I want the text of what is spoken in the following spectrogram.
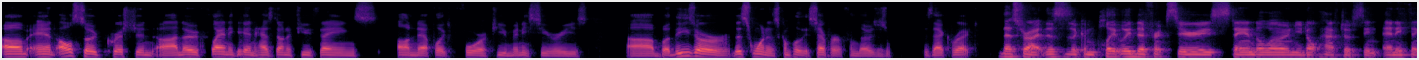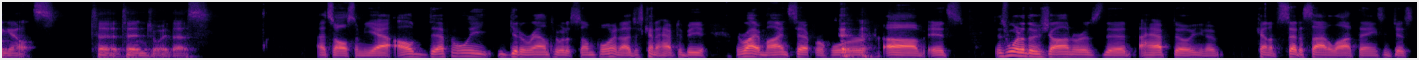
Um, and also, Christian, uh, I know Flanagan has done a few things on Netflix for a few miniseries, uh, but these are this one is completely separate from those. Is, is that correct? That's right. This is a completely different series, standalone. You don't have to have seen anything else to to enjoy this. That's awesome. Yeah, I'll definitely get around to it at some point. I just kind of have to be the right mindset for horror. um, it's it's one of those genres that I have to, you know, kind of set aside a lot of things and just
